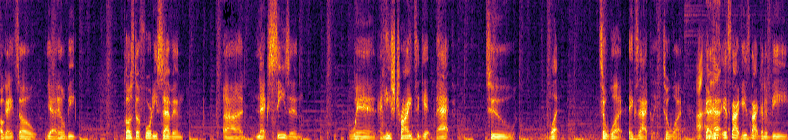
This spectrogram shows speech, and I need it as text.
Okay, so yeah, he'll be close to 47 uh, next season when, and he's trying to get back to What? To what? Exactly. To what? I- I- it's, it's not he's not going to be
